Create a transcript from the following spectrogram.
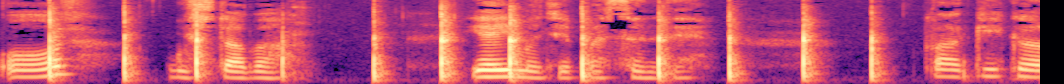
और गुश्ताबा यही मुझे पसंद है। बाकी का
